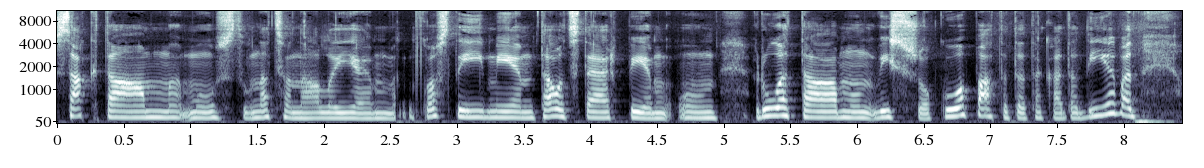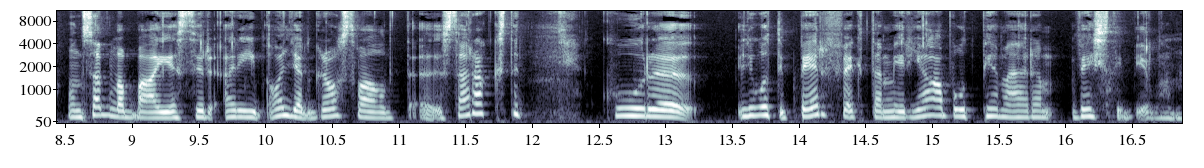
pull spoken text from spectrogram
saktām, mūsu nacionālajiem kostīmiem, tautstērpiem un rotām un visu šo kopā. Tad tā, tā kā tāda ievada un saglabājies ir arī Oļģa Grosvalda saraksti, kur ļoti perfektam ir jābūt, piemēram, vestibilam.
